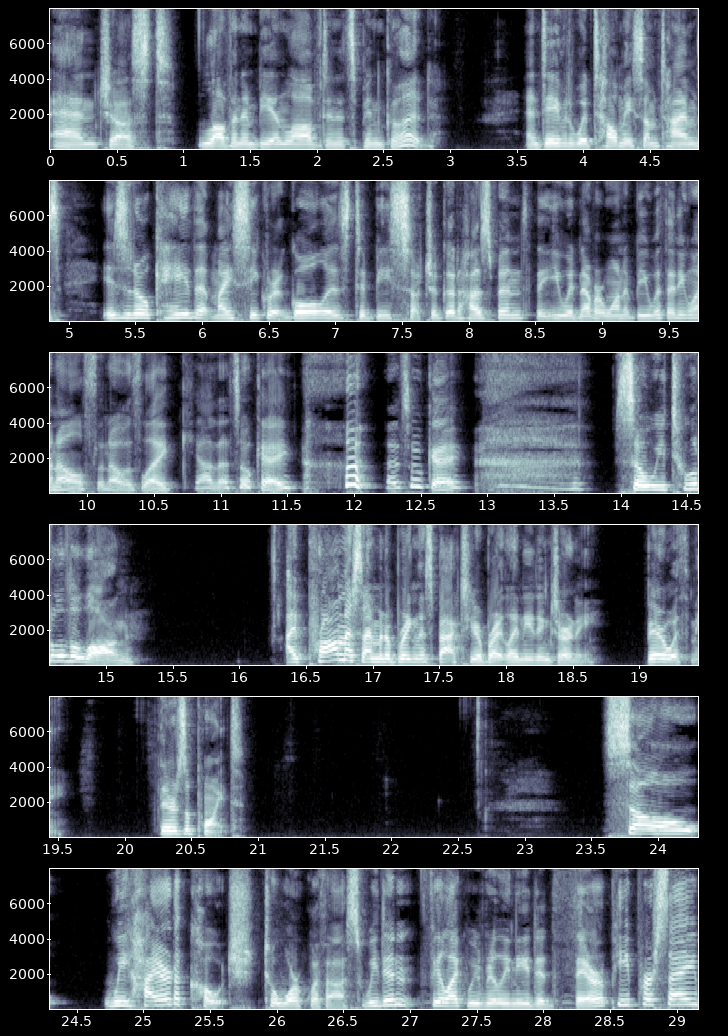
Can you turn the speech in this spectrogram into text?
and just loving and being loved, and it's been good. And David would tell me sometimes, is it okay that my secret goal is to be such a good husband that you would never want to be with anyone else? And I was like, yeah, that's okay. that's okay. So we tootled along. I promise I'm going to bring this back to your bright line eating journey. Bear with me. There's a point. So we hired a coach to work with us. We didn't feel like we really needed therapy per se,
